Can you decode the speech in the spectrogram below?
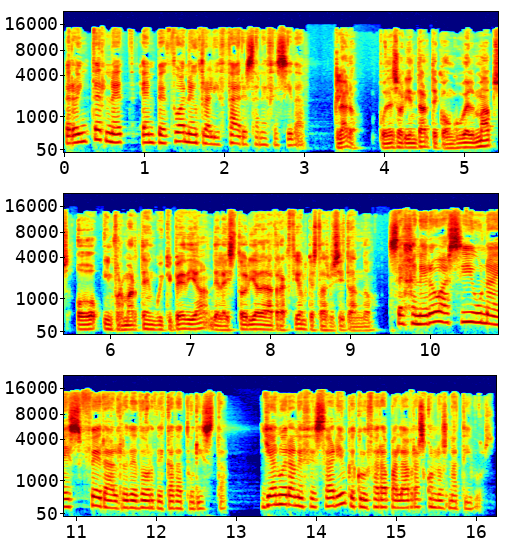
Pero Internet empezó a neutralizar esa necesidad. Claro, puedes orientarte con Google Maps o informarte en Wikipedia de la historia de la atracción que estás visitando. Se generó así una esfera alrededor de cada turista ya no era necesario que cruzara palabras con los nativos,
